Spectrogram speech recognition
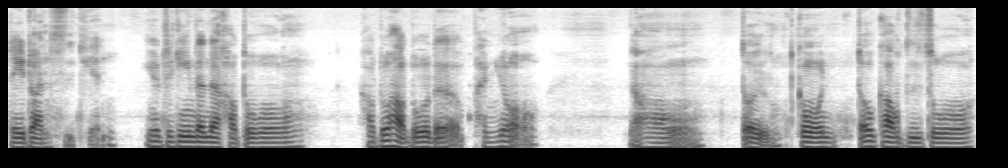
这一段时间。因为最近真的好多好多好多的朋友，然后都跟我都告知说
